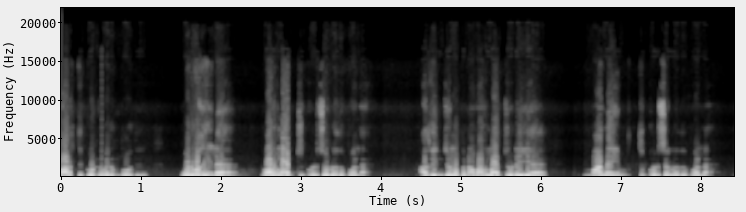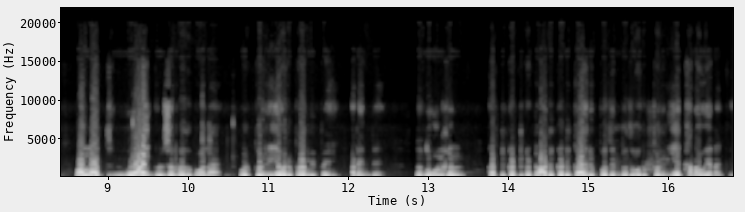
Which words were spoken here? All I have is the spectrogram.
பார்த்து கொண்டு வரும்போது ஒரு வகையில வரலாற்றுக்குள் சொல்வது போல அதுன்னு சொல்லப்போனா வரலாற்றுடைய மனத்துக்குள் சொல்வது போல வரலாற்றின் மூளைக்குள் சொல்வது போல ஒரு பெரிய ஒரு பிரமிப்பை அடைந்து இந்த நூல்கள் கட்டு கட்டு கட்டு அடுக்கடுக்காக இருப்பது என்பது ஒரு பெரிய கனவு எனக்கு.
